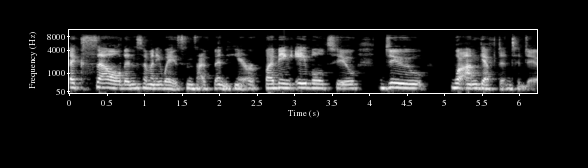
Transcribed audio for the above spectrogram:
excelled in so many ways since I've been here by being able to do what I'm gifted to do.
